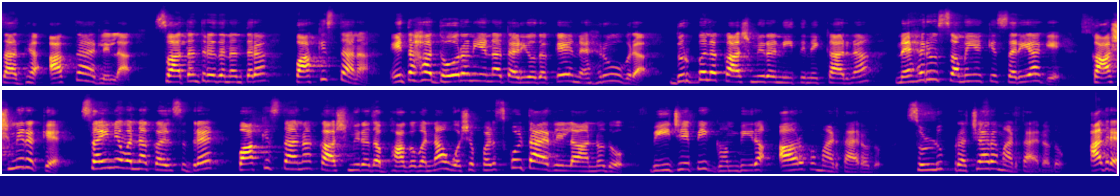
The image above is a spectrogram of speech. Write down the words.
ಸಾಧ್ಯ ಆಗ್ತಾ ಇರಲಿಲ್ಲ. ಸ್ವಾತಂತ್ರ್ಯದ ನಂತರ ಪಾಕಿಸ್ತಾನ ಇಂತಹ ಧೋರಣೆಯನ್ನ ತಡೆಯೋದಕ್ಕೆ ನೆಹರು ಅವರ ದುರ್ಬಲ ಕಾಶ್ಮೀರ ನೀತಿನೇ ಕಾರಣ. ನೆಹರು ಸಮಯಕ್ಕೆ ಸರಿಯಾಗಿ ಕಾಶ್ಮೀರಕ್ಕೆ ಸೈನ್ಯವನ್ನ ಕಳಿಸಿದ್ರೆ ಪಾಕಿಸ್ತಾನ ಕಾಶ್ಮೀರದ ಭಾಗವನ್ನ ವಶಪಡಿಸ್ಕೊಳ್ತಾ ಇರಲಿಲ್ಲ ಅನ್ನೋದು ಬಿಜೆಪಿ ಗಂಭೀರ ಆರೋಪ ಮಾಡ್ತಾ ಇರೋದು, ಸುಳ್ಳು ಪ್ರಚಾರ ಮಾಡ್ತಾ ಇರೋದು. ಆದರೆ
